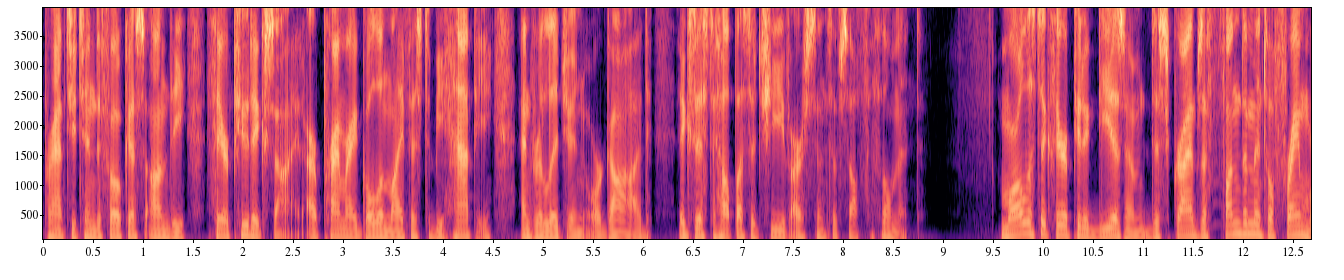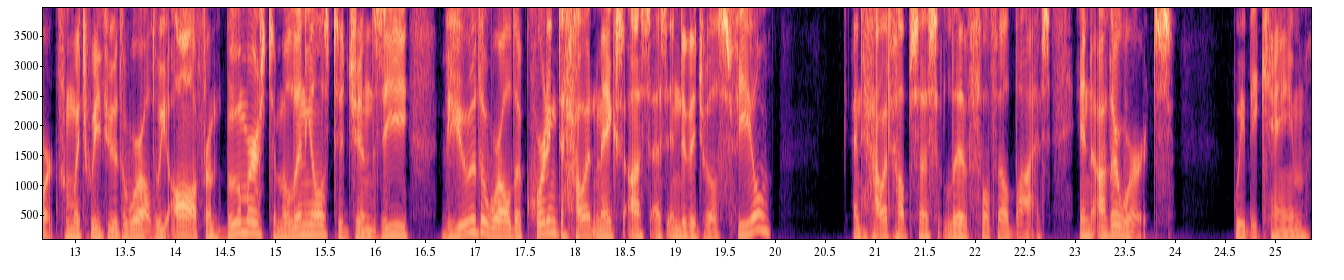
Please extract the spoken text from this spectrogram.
Perhaps you tend to focus on the therapeutic side. Our primary goal in life is to be happy, and religion, or God, exists to help us achieve our sense of self fulfillment. Moralistic therapeutic deism describes a fundamental framework from which we view the world. We all, from boomers to millennials to Gen Z, view the world according to how it makes us as individuals feel and how it helps us live fulfilled lives. In other words, we became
